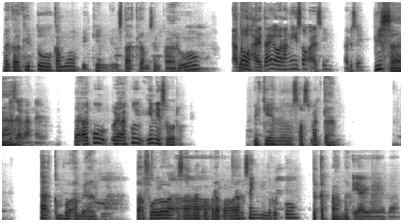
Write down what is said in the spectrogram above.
Lek gak gitu, kamu bikin Instagram sing baru, Atau hide aja orangnya iso gak sih? Harusnya bisa. bisa kan ya. Lek aku, lek aku ini sur. Bikin sosmed kan. Tak kembok ambek aku. Tak follow sama Oh. beberapa orang sing menurutku deket banget. Iya iya iya paham.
